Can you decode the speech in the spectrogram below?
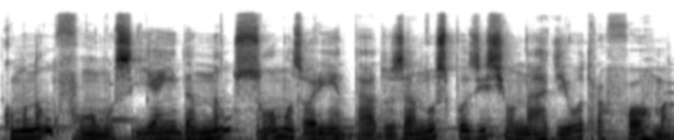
como não fomos e ainda não somos orientados a nos posicionar de outra forma,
